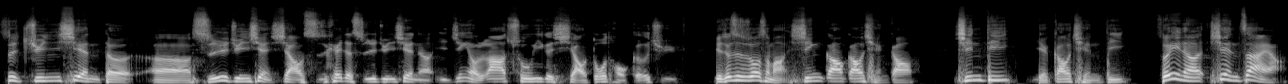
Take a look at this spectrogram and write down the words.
是均线的，呃，十日均线，小十 K 的十日均线呢，已经有拉出一个小多头格局，也就是说什么，新高高前高，新低也高前低，所以呢，现在啊，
